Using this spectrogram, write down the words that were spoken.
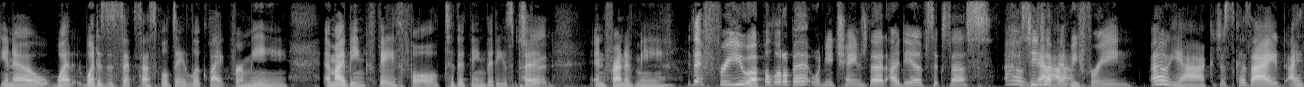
you know, what, what does a successful day look like for me? Am I being faithful to the thing that He's put in front of me? Did that free you up a little bit when you changed that idea of success? Oh, it seems yeah. like that'd be freeing. Oh, yeah. Just because I, I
